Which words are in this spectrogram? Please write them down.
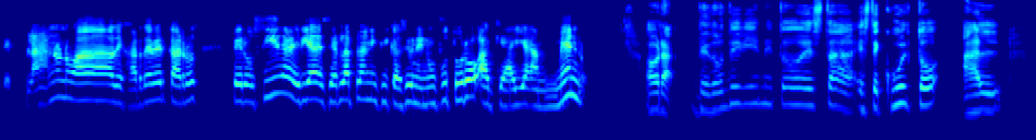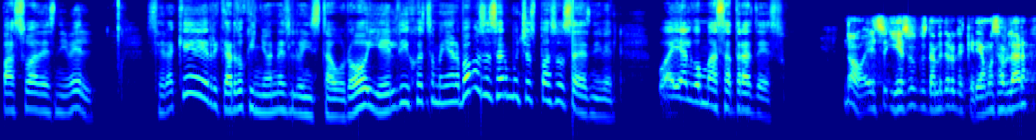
de plano no va a dejar de haber carros, pero sí debería de ser la planificación en un futuro a que haya menos. Ahora, ¿de dónde viene todo este culto al paso a desnivel? ¿Será que Ricardo Quiñones lo instauró y él dijo esta mañana, vamos a hacer muchos pasos a desnivel? ¿O hay algo más atrás de eso? No, eso, y eso es justamente lo que queríamos hablar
